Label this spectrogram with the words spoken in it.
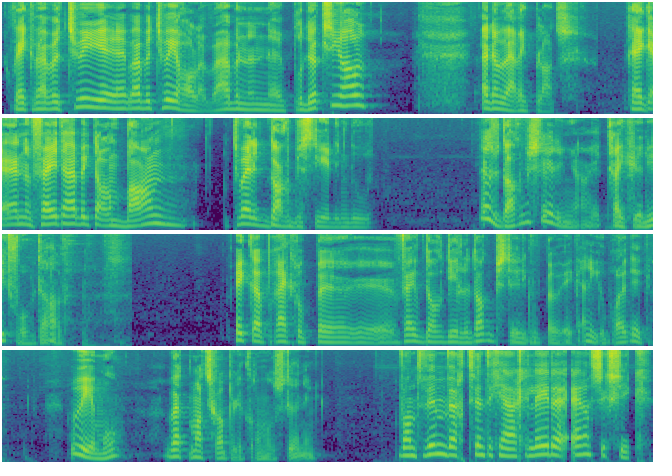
Kijk, we hebben, twee, we hebben twee hallen. We hebben een productiehal en een werkplaats. Kijk, en in feite heb ik daar een baan terwijl ik dagbesteding doe. Dat is dagbesteding, ja. Ik krijg je niet voor betaald. Ik heb recht op vijf dagdelen dagbesteding per week en die gebruik ik. WMO, wet maatschappelijke ondersteuning. Want Wim werd twintig jaar geleden ernstig ziek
